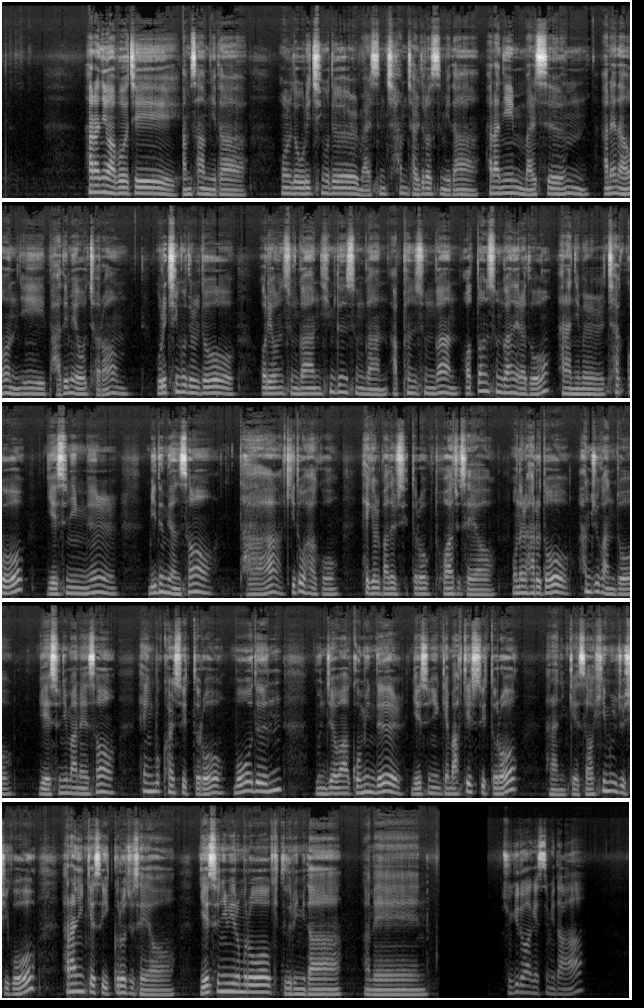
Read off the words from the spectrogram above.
하나님 아버지 감사합니다. 오늘도 우리 친구들 말씀 참 잘 들었습니다. 하나님 말씀 안에 나온 이 바디메 옷처럼 우리 친구들도 어려운 순간, 힘든 순간, 아픈 순간, 어떤 순간이라도 하나님을 찾고 예수님을 믿으면서 다 기도하고 해결받을 수 있도록 도와주세요. 오늘 하루도 한 주간도 예수님 안에서 행복할 수 있도록 모든 문제와 고민들 예수님께 맡길 수 있도록 하나님께서 힘을 주시고 하나님께서 이끌어 주세요. 예수님 이름으로 기도드립니다. 아멘. 주기도 하겠습니다.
